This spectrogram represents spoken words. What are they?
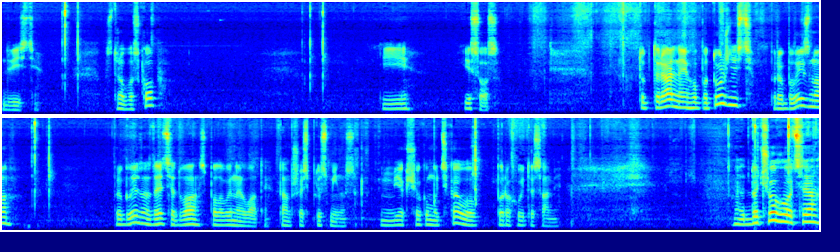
200. Стробоскоп і, і сос. Тобто реальна його потужність приблизно, приблизно здається, 2,5 Вт. Там щось плюс-мінус. Якщо кому цікаво, порахуйте самі. До чого оця,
